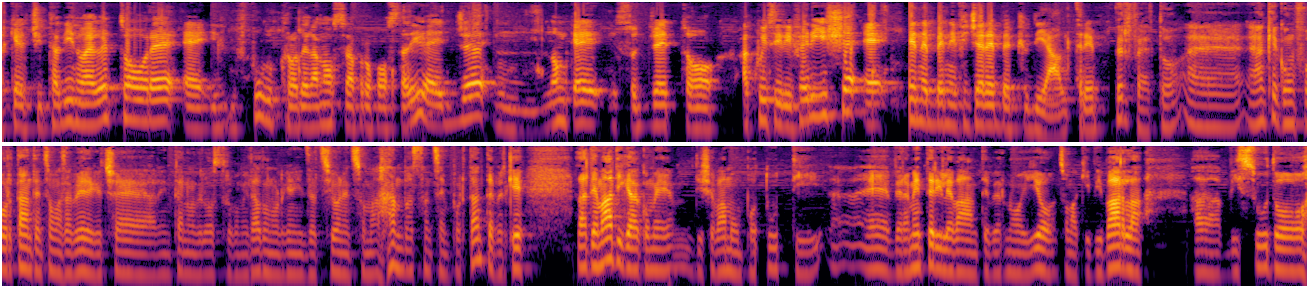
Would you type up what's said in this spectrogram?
perché il cittadino elettore è il fulcro della nostra proposta di legge, mh, nonché il soggetto a cui si riferisce e che ne beneficerebbe più di altri. Perfetto, è anche confortante insomma, sapere che c'è all'interno del vostro comitato un'organizzazione insomma, abbastanza importante perché la tematica, come dicevamo un po' tutti, eh, è veramente rilevante per noi. Io, insomma, chi vi parla ha vissuto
